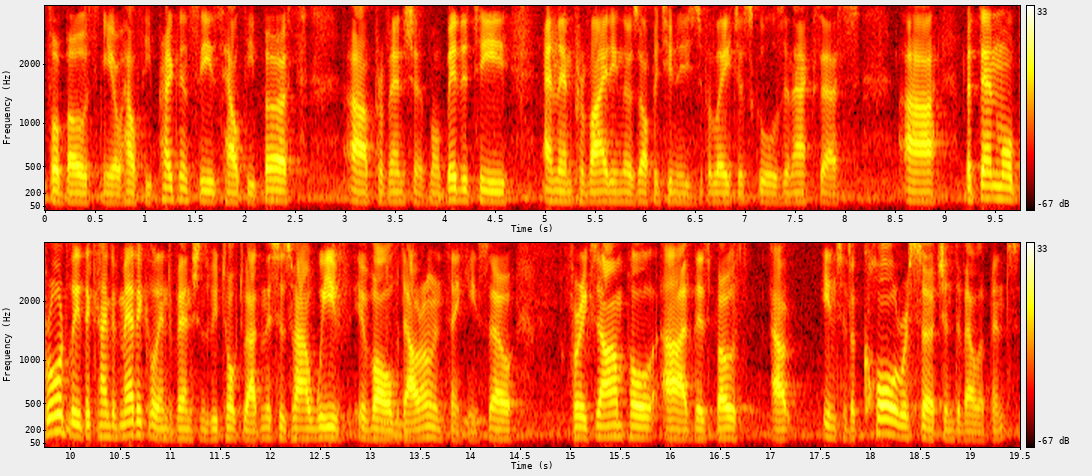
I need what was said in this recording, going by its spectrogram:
for both you know, healthy pregnancies, healthy birth, uh, prevention of morbidity, and then providing those opportunities for later schools and access. Uh, but then more broadly, the kind of medical interventions we talked about, and this is how we've evolved our own thinking. So, for example, uh, there's both into the core research and development,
